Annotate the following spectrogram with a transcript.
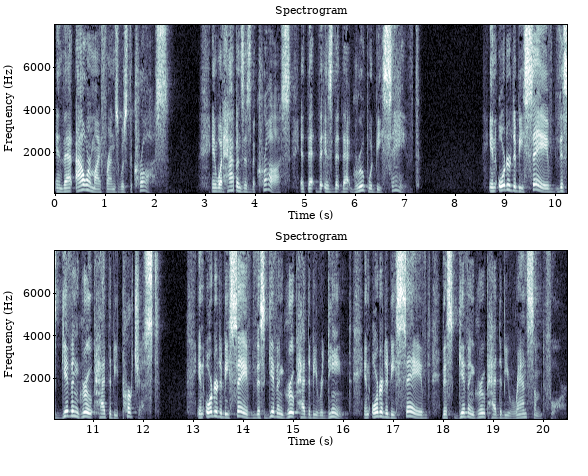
And that hour, my friends, was the cross. And what happens is the cross is that that group would be saved. In order to be saved, this given group had to be purchased. In order to be saved, this given group had to be redeemed. In order to be saved, this given group had to be ransomed for.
